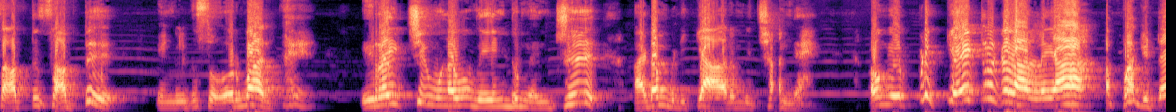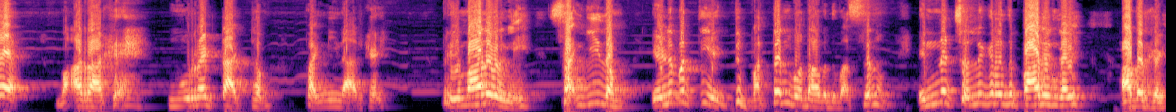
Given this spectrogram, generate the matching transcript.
சாப்பிட்டு சாப்பிட்டு எங்களுக்கு சோர்வா இருக்கு. இறைச்சி உணவு வேண்டும் என்று அடம் பிடிக்க ஆரம்பிச்சாங்க. அவங்க எப்படி கேட்டிருக்கலாம் இல்லையா? அப்பா கிட்ட மாறாக முரட்டாட்டம் பண்ணினார்கள். பிரியமானவர்களே சங்கீதம் எழுபத்தி எட்டு பத்தொன்பதாவது வசனம் என்ன சொல்லுகிறது பாருங்கள். அவர்கள்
